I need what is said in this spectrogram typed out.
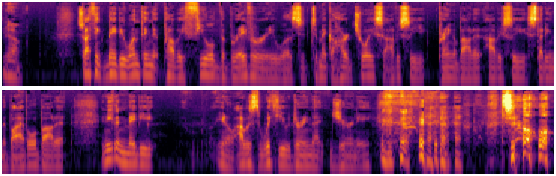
Yeah. So I think maybe one thing that probably fueled the bravery was to, to make a hard choice, obviously praying about it, obviously studying the Bible about it, and even maybe, you know, I was with you during that journey. so,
